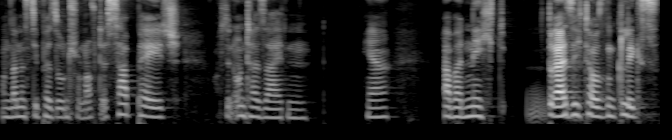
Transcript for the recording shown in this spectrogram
Und dann ist die Person schon auf der Subpage, auf den Unterseiten. Ja, aber nicht 30.000 Klicks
